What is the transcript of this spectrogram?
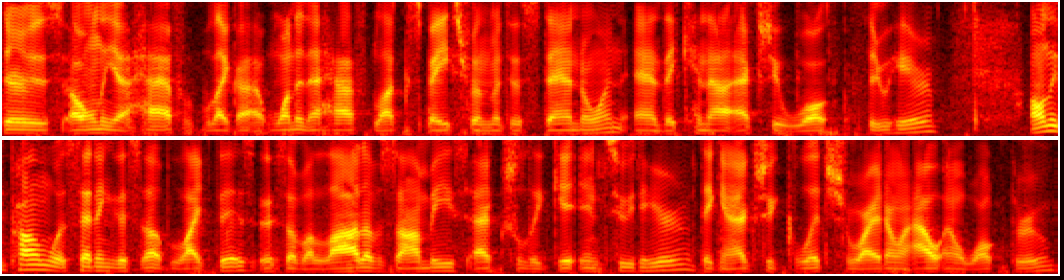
there's only a half, like a one and a half block space for them to stand on, and they cannot actually walk through here. Only problem with setting this up like this is if a lot of zombies actually get into here, they can actually glitch right on out and walk through.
